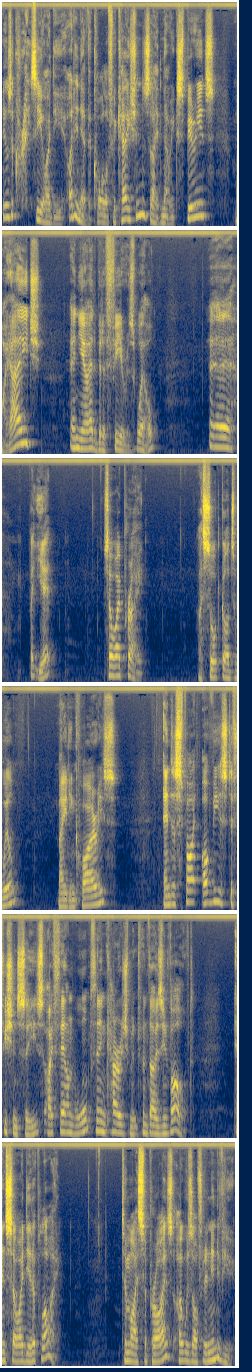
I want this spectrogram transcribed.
It was a crazy idea. I didn't have the qualifications, I had no experience, my age, and yeah, I had a bit of fear as well. Uh, but yet, so I prayed. I sought God's will, made inquiries, and despite obvious deficiencies, I found warmth and encouragement from those involved. And so I did apply. To my surprise, I was offered an interview.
